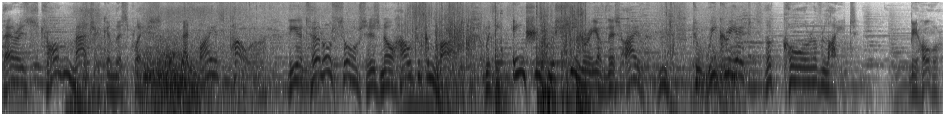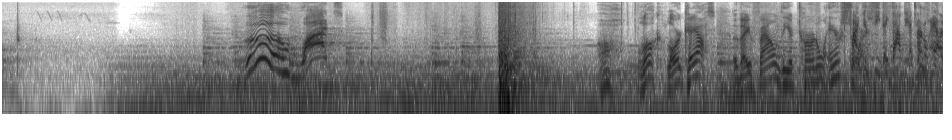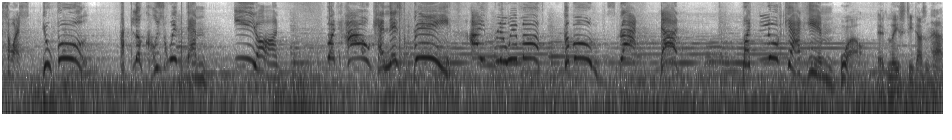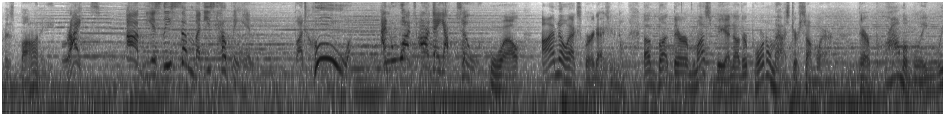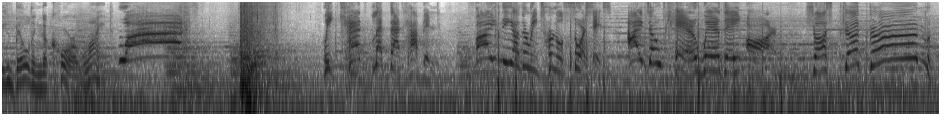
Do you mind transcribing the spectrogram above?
There is strong magic in this place, and by its power, the Eternal Sources know how to combine with the ancient machinery of this island to recreate the core of light. Behold. Ooh, what? Oh, look, Lord Kaos. They found the Eternal Air Source. I can see they found the Eternal Air Source! You fool! But look who's with them! Eon! But how can this be? I blew him up! Kaboom! Splat! Done! But look at him! Well, at least he doesn't have his body. Right! Obviously somebody's helping him. But who? And what are they up to? Well, I'm no expert, as you know, uh, but there must be another Portal Master somewhere. They're probably rebuilding the core of light. What? We can't let that happen. Find the other eternal sources. I don't care where they are. Just get them!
